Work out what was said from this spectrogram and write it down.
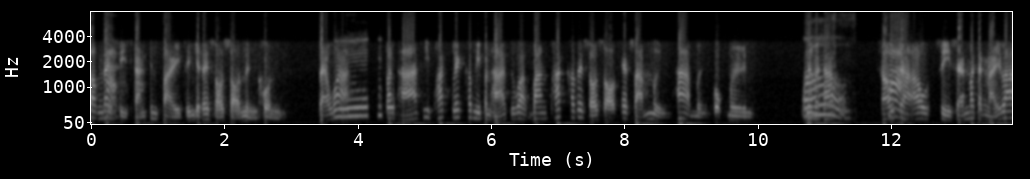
ต้องได้ค่ะสี่แสนขึ้นไปถึงจะได้สอสอหนึ่งคน แต่ว่าอืมปัญหาที่พักเล็กเขามีปัญหาคือว่าบางพักเขาได้สอสอแค่สามหมื่นห้าหมื่นหกหมื่นใช่ไหมครับอ๋อเขาค่ะจะเอาสี่แสนมาจากไหนล่ะ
